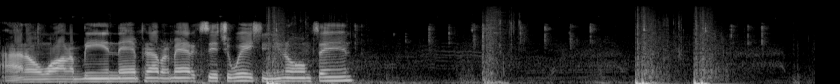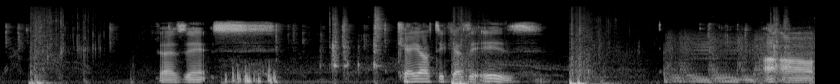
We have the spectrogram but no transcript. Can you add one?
I don't want to be in that problematic situation, you know what I'm saying? Because it's chaotic as it is. Uh-oh.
